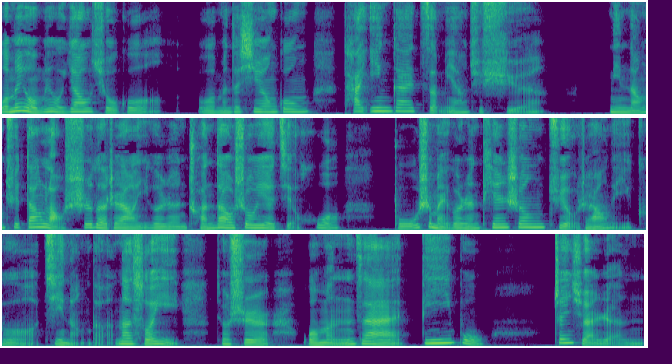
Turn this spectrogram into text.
我们有没有要求过我们的新员工，他应该怎么样去学？你能去当老师的这样一个人，传道授业解惑，不是每个人天生具有这样的一个技能的。那所以就是我们在第一步甄选人，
